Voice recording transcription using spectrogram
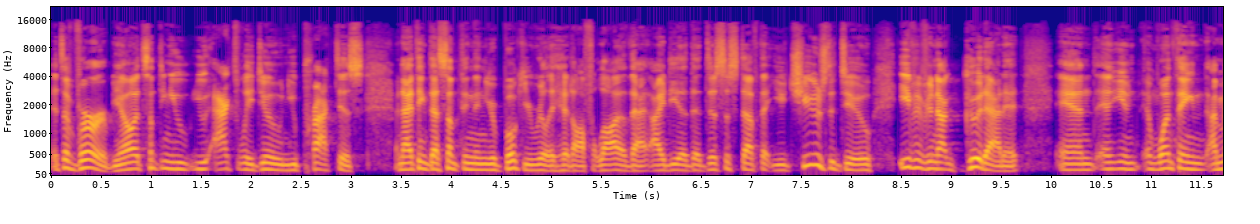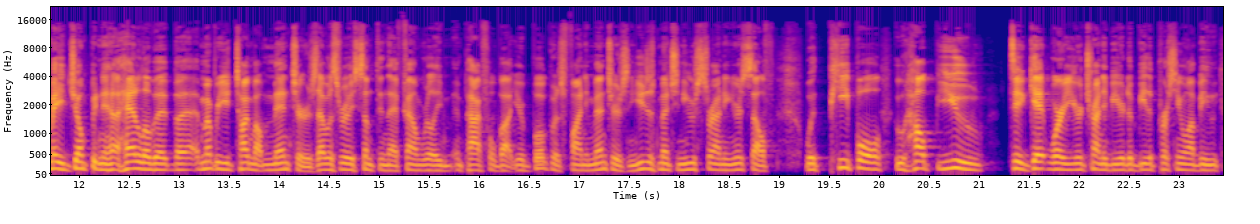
It's a verb. You know, it's something you you actively do and you practice. And I think that's something in your book you really hit off a lot of that idea that this is stuff that you choose to do even if you're not good at it. And and, you, and one thing I may jump in ahead a little bit, but I remember you talking about mentors. That was really something that I found really impactful about your book was finding mentors. And you just mentioned you were surrounding yourself with people who help you to get where you're trying to be or to be the person you want to be.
